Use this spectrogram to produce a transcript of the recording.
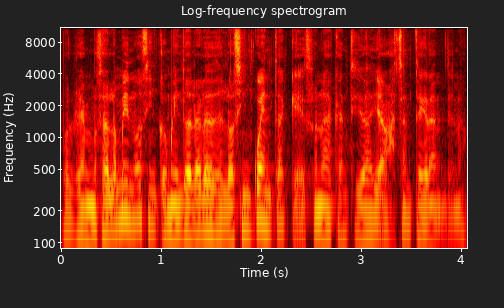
volvemos a lo mismo, 5 mil dólares de los 50, que es una cantidad ya bastante grande, ¿no?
